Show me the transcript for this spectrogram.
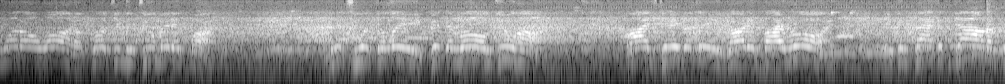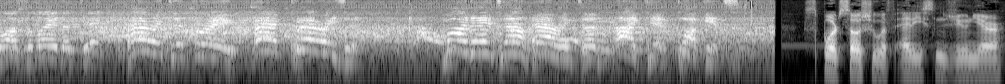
All right. 105, 101, approaching the two-minute mark. Knicks with the lead. Pick and roll, Duhon. Finds David Lee, guarded by Roy. He can back him down across the lane. The kick. Harrington three. And buries it. My name's Al Harrington. I get buckets. Sports Social with Ed Easton Jr.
